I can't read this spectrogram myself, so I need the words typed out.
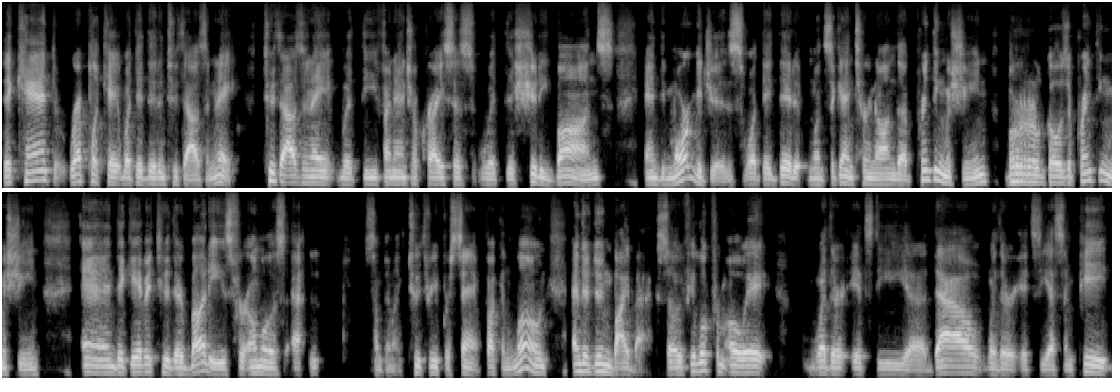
They can't replicate what they did in 2008. 2008 with the financial crisis with the shitty bonds and the mortgages what they did once again turned on the printing machine brrr, goes a printing machine and they gave it to their buddies for almost uh, something like 2 3% fucking loan and they're doing buybacks. So if you look from 08 whether it's the uh, dow whether it's the s&p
